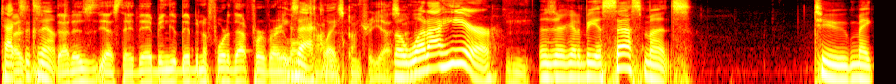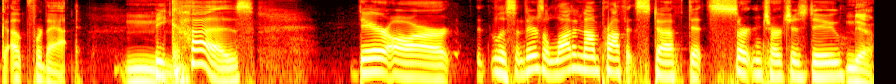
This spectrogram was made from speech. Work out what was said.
tax That- exempt That is yes. They they've been they've been afforded that for a very long time in this country. Yes. but I what i hear Mm-hmm. is there going to be assessments to make up for that Mm. because there are listen there's a lot of nonprofit stuff that certain churches do Yeah.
